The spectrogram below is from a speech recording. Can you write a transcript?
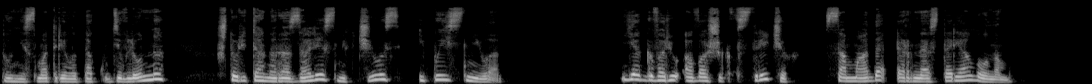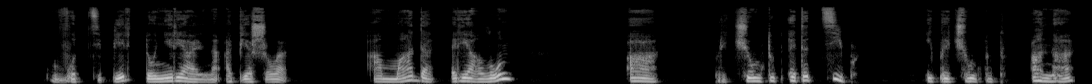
Тони смотрела так удивленно, что Ритана Розалия смягчилась и пояснила: "Я говорю о ваших встречах с Амадо Эрнесто Риалоном". Вот теперь Тони реально опешила. Амадо Риалон? А при чем тут этот тип? И при чем тут она?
